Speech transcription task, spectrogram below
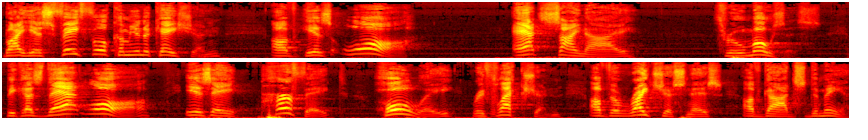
by his faithful communication of his law at Sinai through Moses. Because that law is a perfect, holy reflection of the righteousness of God's demand.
